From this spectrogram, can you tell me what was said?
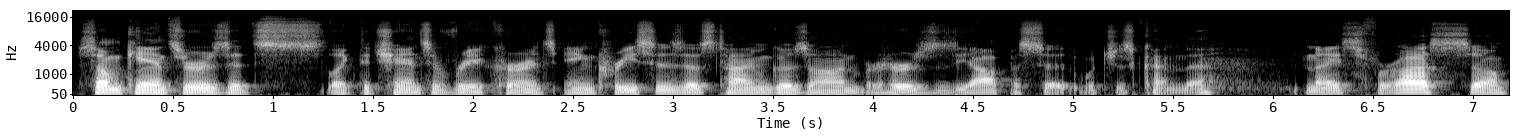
some cancers, it's like the chance of reoccurrence increases as time goes on, but hers is the opposite, which is kind of nice for us. So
